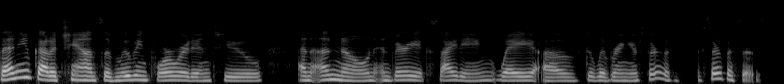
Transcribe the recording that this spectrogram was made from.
Then you've got a chance of moving forward into an unknown and very exciting way of delivering your service, services.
